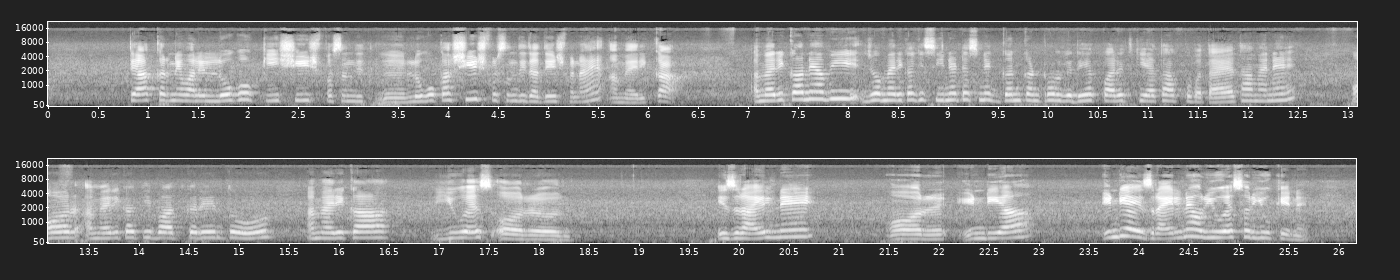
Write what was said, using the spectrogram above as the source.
त्याग करने वाले लोगों की शीर्ष पसंदी लोगों का शीर्ष पसंदीदा देश बना है अमेरिका। अमेरिका ने अभी जो अमेरिका की सीनेट इसने गन कंट्रोल विधेयक पारित किया था, आपको बताया था मैंने। और अमेरिका की बात करें तो अमेरिका, यूएस और इसराइल ने और इंडिया इंडिया इसराइल ने और यूएस और यूके ने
